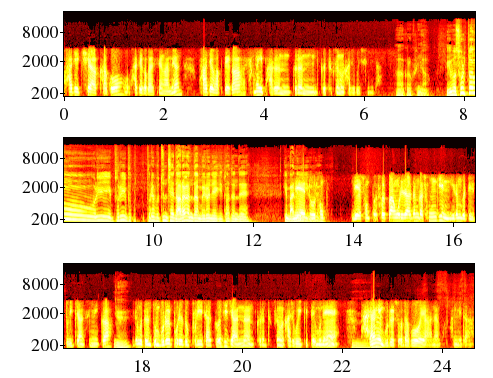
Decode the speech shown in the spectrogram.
화재 취약하고 화재가 발생하면 화재 확대가 상당히 빠른 그런 그 특성을 가지고 있습니다. 아, 그렇군요. 이게 뭐 솔방울이 불이, 부- 불에 붙은 채 날아간다 뭐 이런 얘기도 하던데 그게 맞는 네, 얘기군요. 또 송, 네, 송, 솔방울이라든가 송진 이런 것들이 또 있지 않습니까? 예. 이런 것들은 또 물을 뿌려도 불이 잘 꺼지지 않는 그런 특성을 가지고 있기 때문에 음. 다량의 물을 쏟아부어야 합니다.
